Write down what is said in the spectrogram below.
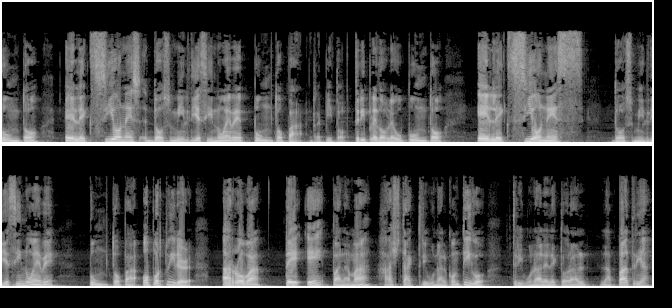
www.elecciones2019.pa. Repito, www.elecciones2019.pa o por Twitter, arroba TE hashtag Tribunal Contigo. Tribunal Electoral, la patria,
